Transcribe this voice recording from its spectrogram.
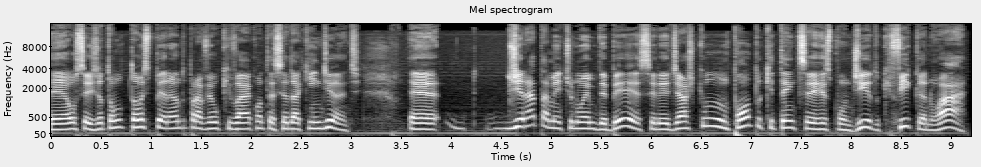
É, ou seja, estão esperando para ver o que vai acontecer daqui em diante. É, diretamente no MDB, Sered, acho que um ponto que tem de ser respondido, que fica no ar,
